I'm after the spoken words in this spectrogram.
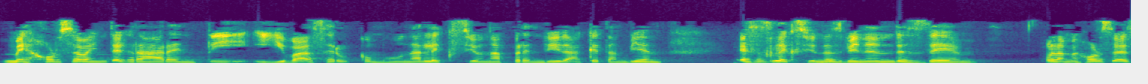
mejor se va a integrar en ti y va a ser como una lección aprendida, que también esas lecciones vienen desde a lo mejor ser,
